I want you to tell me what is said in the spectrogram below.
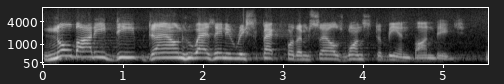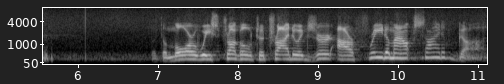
Nobody deep down who has any respect for themselves wants to be in bondage. But the more we struggle to try to exert our freedom outside of God,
